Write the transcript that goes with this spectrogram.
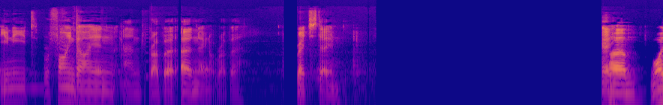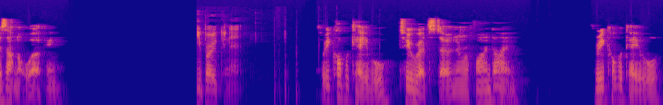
You need refined iron and rubber. Uh, no, not rubber. Redstone. Okay. Um, why is that not working? You broken it. Three copper cable, two redstone, and refined iron. Three copper cable.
